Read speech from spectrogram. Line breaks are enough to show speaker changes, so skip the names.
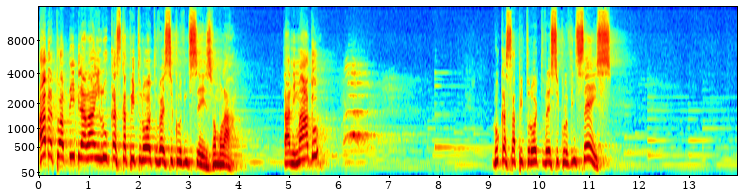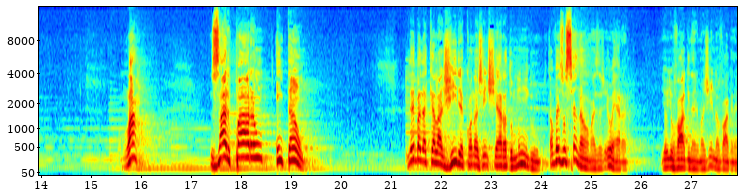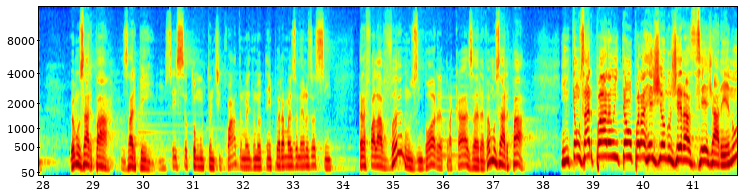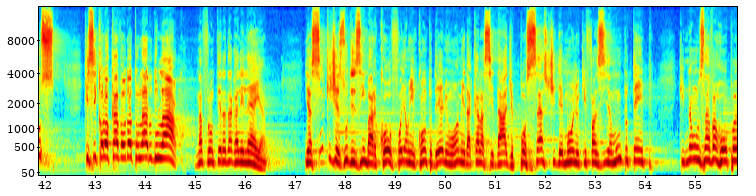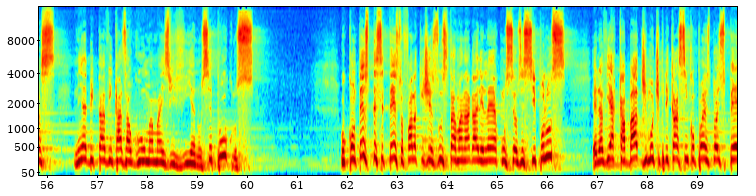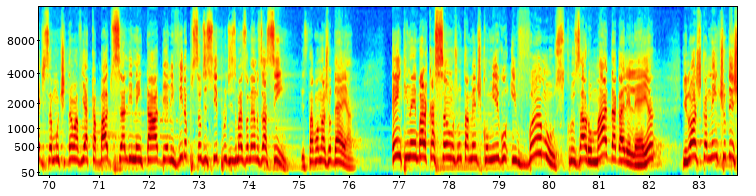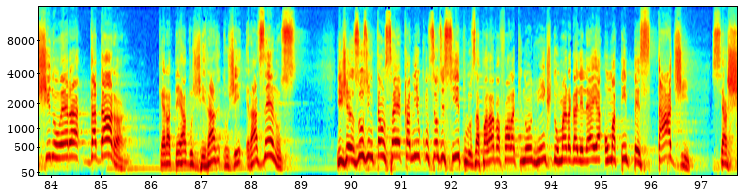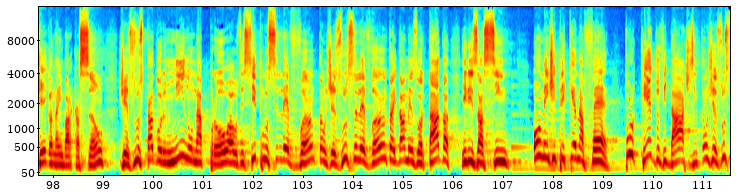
Abre a tua Bíblia lá em Lucas capítulo 8, versículo 26. Vamos lá. Está animado? Lucas capítulo 8, versículo 26. Vamos lá? Zarparam então. Lembra daquela gíria quando a gente era do mundo? Talvez você não, mas eu era. Eu e o Wagner, imagina, Wagner. Vamos zarpar, zarpei. Não sei se eu estou muito antiquado, mas no meu tempo era mais ou menos assim. Para falar, vamos embora para casa, era vamos zarpar. Então zarparam então para a região dos Gerazejarenos, que se colocava do outro lado do lago, na fronteira da Galileia. E assim que Jesus desembarcou, foi ao encontro dele um homem daquela cidade, possesso de demônio, que fazia muito tempo que não usava roupas nem habitava em casa alguma, mas vivia nos sepulcros. O contexto desse texto fala que Jesus estava na Galiléia com seus discípulos, ele havia acabado de multiplicar cinco pães, dois peixes, a multidão havia acabado de ser alimentada, e ele vira para os seus discípulos e diz mais ou menos assim: estavam na Judéia, entrem na embarcação juntamente comigo e vamos cruzar o mar da Galiléia, e logicamente o destino era Gadara, que era a terra dos, Gerazenos. E Jesus então sai a caminho com seus discípulos. A palavra fala que no ambiente do mar da Galileia, uma tempestade se achega na embarcação. Jesus está dormindo na proa, os discípulos se levantam, Jesus se levanta e dá uma exortada e diz assim: Homem de pequena fé, por que duvidastes? Então Jesus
